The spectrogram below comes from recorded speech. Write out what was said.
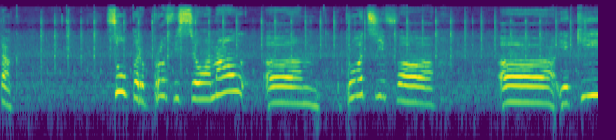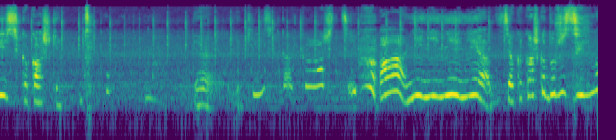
Так. Суперпрофесіонал е, проти е, е, якісь какашки. Е, Якісь какашці. А, ні, ні, ні, ні. Ця какашка дуже сильна.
